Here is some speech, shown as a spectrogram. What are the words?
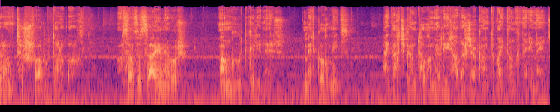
նրան թշվառ ու տարաբախտ։ Ասածս այն է, որ անգութ կլիներ մեր կողմից այդ աղջկան թողնել իր հավերժական տվայտանքների մեջ։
